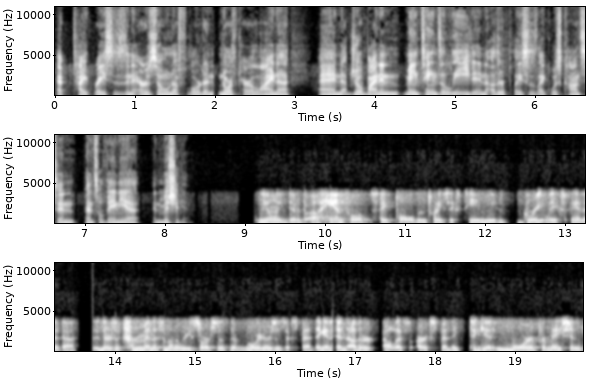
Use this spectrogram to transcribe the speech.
at tight races in Arizona, Florida, North Carolina. And Joe Biden maintains a lead in other places like Wisconsin, Pennsylvania, and Michigan we only did a handful of state polls in 2016. We've greatly expanded that. There's a tremendous amount of resources that Reuters is expending and, and other outlets are expending to get more information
